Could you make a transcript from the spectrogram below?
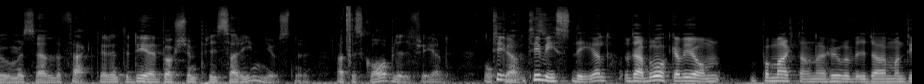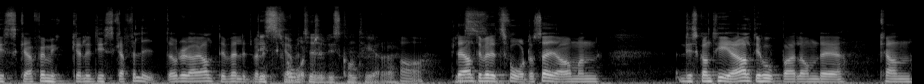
rumor, sell the fact? Är det inte det börsen prisar in just nu? Att det ska bli fred? Och Till, att, till viss del. Och där bråkar vi om på marknaderna huruvida man diskar för mycket eller diskar för lite. Och det där är alltid väldigt, väldigt diska svårt. betyder diskonterar. Ja, det är alltid väldigt svårt att säga om man diskonterar alltihopa eller om det kan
